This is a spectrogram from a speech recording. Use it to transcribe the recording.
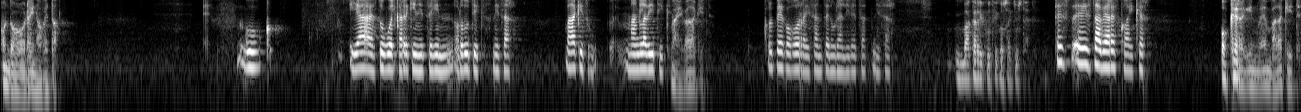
Ondo orain hobeto. Guk, ia ez dugu elkarrekin hitz egin ordutik, Nizar. Badakizu, mangladitik. Bai, badakit. Kolpe gogorra izan zen ura niretzat, Nizar. Bakarrik utziko zaituztet. Ez, ez da beharrezkoa, Iker. Oker egin nuen badakit.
